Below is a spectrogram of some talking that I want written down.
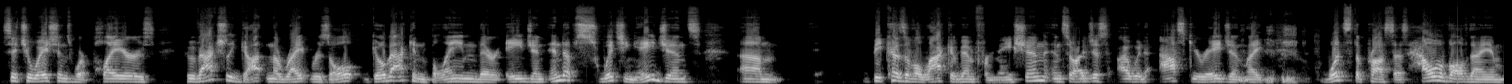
situations where players who've actually gotten the right result go back and blame their agent, end up switching agents um, because of a lack of information. And so i just i would ask your agent like what's the process? How evolved i am?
